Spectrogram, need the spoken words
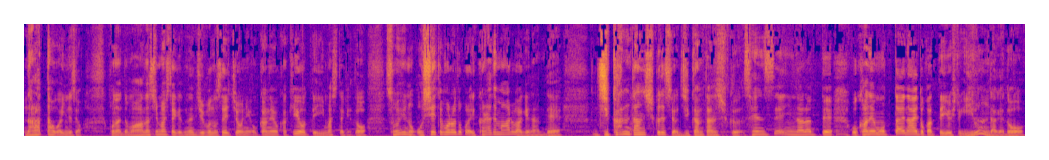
習った方がいいんですよ。この間も話しましたけどね自分の成長にお金をかけようって言いましたけどそういうのを教えてもらうところはいくらでもあるわけなんで時間短縮ですよ時間短縮。先生に習ってお金もったいないとかっていう人いるんだけど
